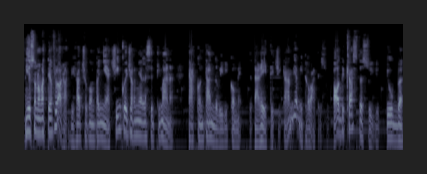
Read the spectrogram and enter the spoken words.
Io sono Matteo Flora, vi faccio compagnia 5 giorni alla settimana raccontandovi di come la rete ci cambia. Mi trovate su podcast, su YouTube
